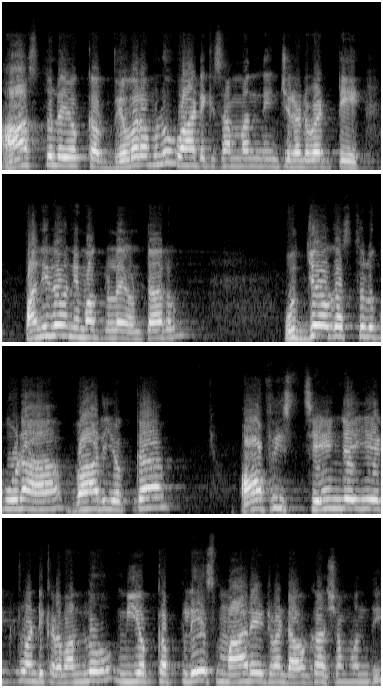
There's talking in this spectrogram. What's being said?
ఆస్తుల యొక్క వివరములు వాటికి సంబంధించినటువంటి పనిలో నిమగ్నులై ఉంటారు. ఉద్యోగస్తులు కూడా వారి యొక్క ఆఫీస్ చేంజ్ అయ్యేటువంటి క్రమంలో మీ యొక్క ప్లేస్ మారేటువంటి అవకాశం ఉంది.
